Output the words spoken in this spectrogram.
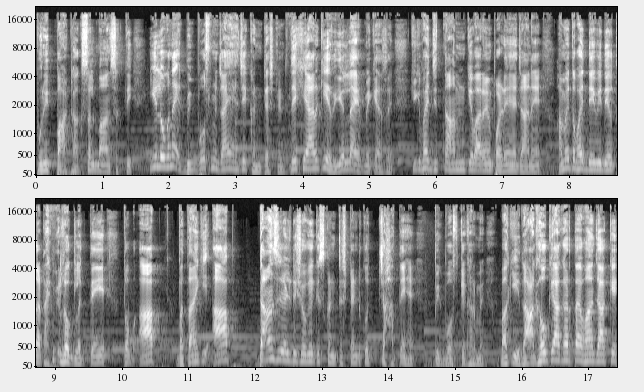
पुनीत पाठक, सलमान सक्ती, ये लोग ना बिग बॉस में जाए एज ए कंटेस्टेंट देखिए यार कि रियल लाइफ में कैसे। क्योंकि भाई जितना हम इनके बारे में पढ़े हैं, जाने, हमें तो भाई देवी देवता टाइप के लोग लगते हैं ये। तो अब आप बताएँ कि आप डांस रियलिटी शो के किस कंटेस्टेंट को चाहते हैं बिग बॉस के घर में? बाकी राघव क्या करता है वहाँ जाके?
